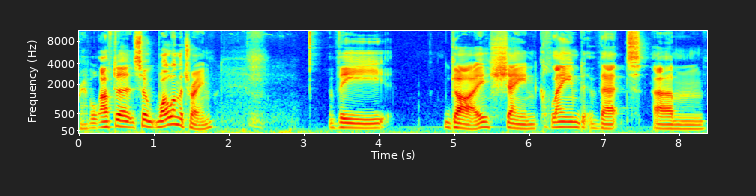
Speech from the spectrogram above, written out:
rebel. After so while on the train, the guy Shane claimed that um,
